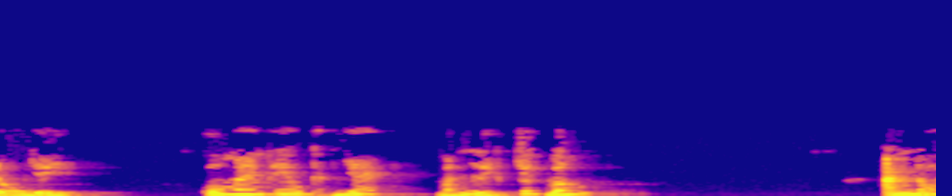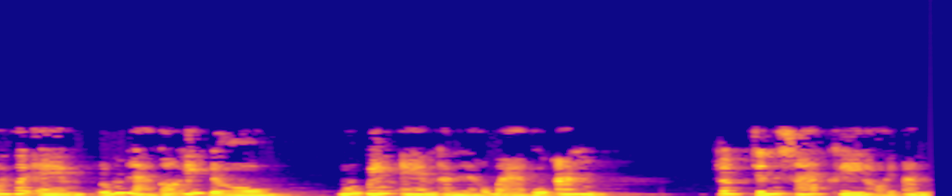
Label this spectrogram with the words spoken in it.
đồ gì? Cô mang theo cảnh giác, mãnh liệt chất vấn. Anh đối với em đúng là có ý đồ, muốn biến em thành lão bà của anh. Rất chính xác khi hỏi anh.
